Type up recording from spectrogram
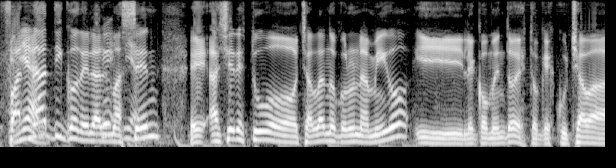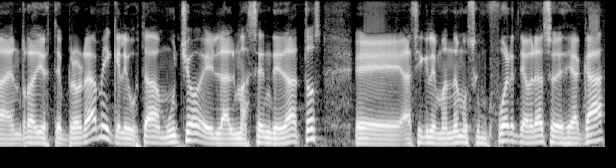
fanático del almacén. Eh, ayer estuvo charlando con un amigo y le comentó esto, que escuchaba en radio este programa y que le gustaba mucho el almacén de datos. Eh, así que le mandamos un fuerte abrazo desde acá.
